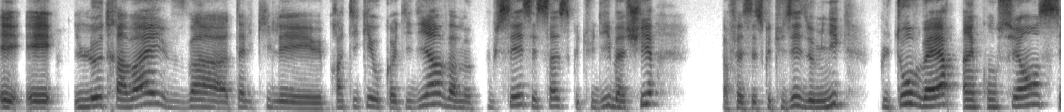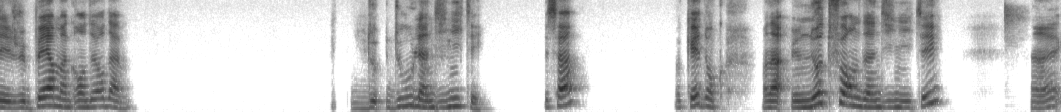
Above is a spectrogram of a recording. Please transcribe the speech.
Et, et le travail va, tel qu'il est pratiqué au quotidien, va me pousser, c'est ça ce que tu dis, Bachir, enfin c'est ce que tu disais, Dominique, plutôt vers inconscience et je perds ma grandeur d'âme, d'où l'indignité, c'est ça? Ok, donc on a une autre forme d'indignité hein,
